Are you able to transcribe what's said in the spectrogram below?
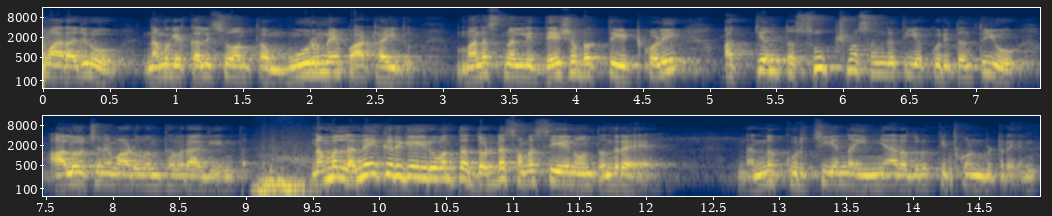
ಮಹಾರಾಜರು ನಮಗೆ ಕಲಿಸುವಂಥ ಮೂರನೇ ಪಾಠ ಇದು. ಮನಸ್ಸಿನಲ್ಲಿ ದೇಶಭಕ್ತಿ ಇಟ್ಕೊಳ್ಳಿ, ಅತ್ಯಂತ ಸೂಕ್ಷ್ಮ ಸಂಗತಿಯ ಕುರಿತಂತೆಯೂ ಆಲೋಚನೆ ಮಾಡುವಂಥವರಾಗಿ ಅಂತ ನಮ್ಮಲ್ಲಿ ಅನೇಕರಿಗೆ ಇರುವಂಥ ದೊಡ್ಡ ಸಮಸ್ಯೆ ಏನು ಅಂತಂದ್ರೆ, ನನ್ನ ಕುರ್ಚಿಯನ್ನ ಇನ್ಯಾರಾದರೂ ಕಿತ್ಕೊಂಡ್ಬಿಟ್ರೆ ಅಂತ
